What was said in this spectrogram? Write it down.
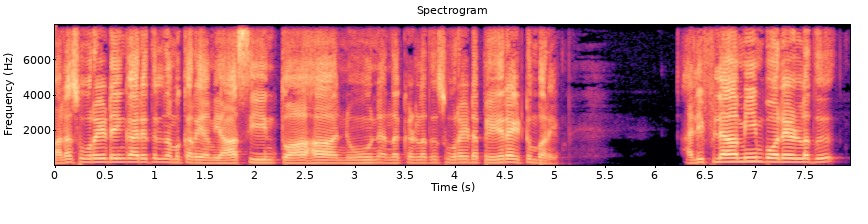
പല സൂറയുടെയും കാര്യത്തിൽ നമുക്കറിയാം യാസീൻ ത്വാഹ നൂൻ എന്നൊക്കെ ഉള്ളത് സൂറയുടെ പേരായിട്ടും പറയും. അലിഫ്ലാമീം പോലെയുള്ളത്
